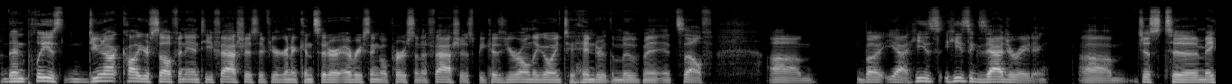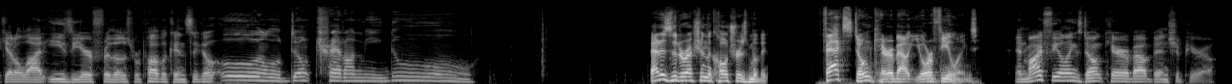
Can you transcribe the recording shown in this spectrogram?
then please do not call yourself an anti fascist if you're going to consider every single person a fascist because you're only going to hinder the movement itself. Um, but yeah, he's he's exaggerating um, just to make it a lot easier for those Republicans to go, "Oh, don't tread on me, no." That is the direction the culture is moving. Facts don't care about your feelings, and my feelings don't care about Ben Shapiro.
